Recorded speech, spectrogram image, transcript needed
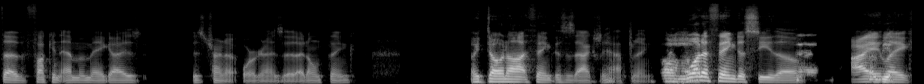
the fucking MMA guys is trying to organize it. I don't think. I do not think this is actually happening. what Oh. a thing to see, though. I be- like.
